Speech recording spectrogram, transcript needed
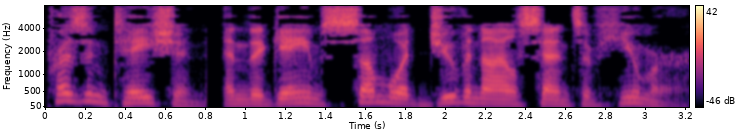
presentation, and the game's somewhat juvenile sense of humor.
